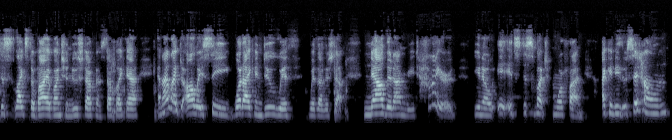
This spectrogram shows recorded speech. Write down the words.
just likes to buy a bunch of new stuff and stuff like that and i like to always see what i can do with with other stuff now that i'm retired you know it, it's just much more fun i can either sit home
